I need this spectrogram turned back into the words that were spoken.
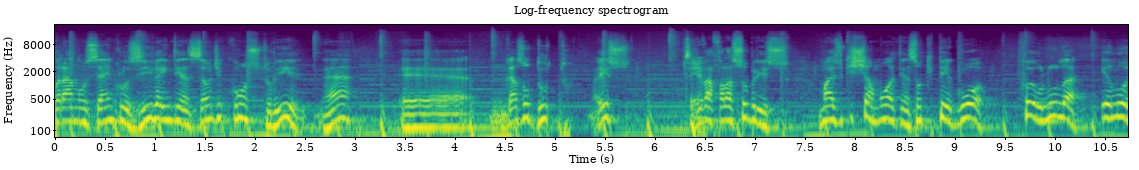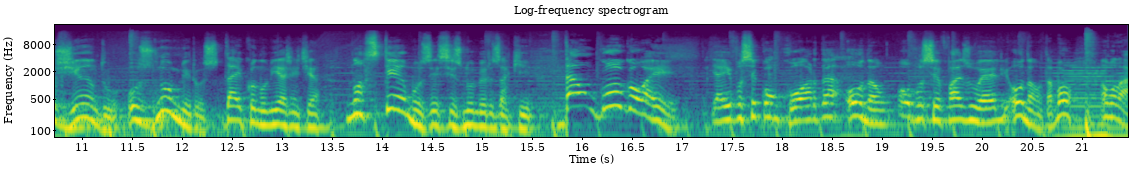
para anunciar, inclusive, a intenção de construir né, é, um gasoduto. É isso? Sim. Ele vai falar sobre isso. Mas o que chamou a atenção, que pegou, foi o Lula elogiando os números da economia argentina. Nós temos esses números aqui. Dá um Google aí! E aí você concorda ou não. Ou você faz o L ou não, tá bom? Vamos lá.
